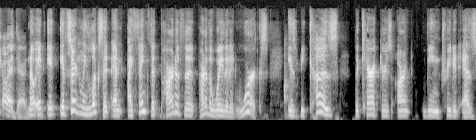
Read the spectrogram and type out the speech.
Go ahead, Daren. No, it, it it certainly looks it, and I think that part of the part of the way that it works is because the characters aren't being treated as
